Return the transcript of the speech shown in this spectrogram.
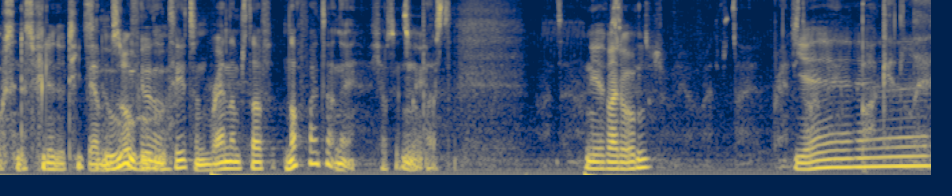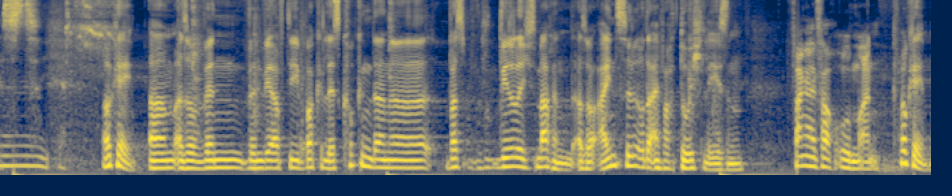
Oh, sind das viele Notizen? Wir haben so Uh. viele Notizen, random stuff. Noch weiter? Nee, ich hab's jetzt Nee. verpasst. Nee, weiter oben. Yeah. Bucketlist. Yes. Okay, ähm, also wenn, wenn wir auf die Bucketlist gucken, dann äh, was, wie soll ich es machen? Also einzeln oder einfach durchlesen? Fang einfach oben an. Okay,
